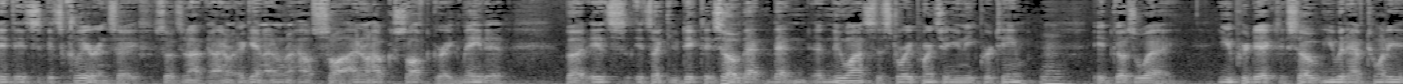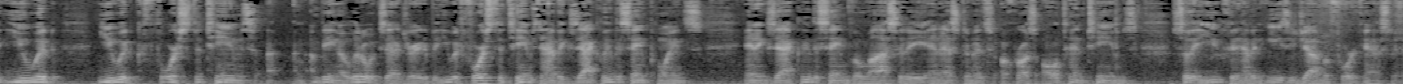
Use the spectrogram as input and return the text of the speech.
It, it's it's clear and safe. So it's not. I don't. Again, I don't know how soft. I don't know how soft Greg made it, but it's it's like you dictate. So that that nuance, the story points are unique per team. Mm-hmm. It goes away. You predict. So you would have twenty. You would you would force the teams. I'm, I'm being a little exaggerated, but you would force the teams to have exactly the same points and exactly the same velocity and estimates across all ten teams, so that you could have an easy job of forecasting.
